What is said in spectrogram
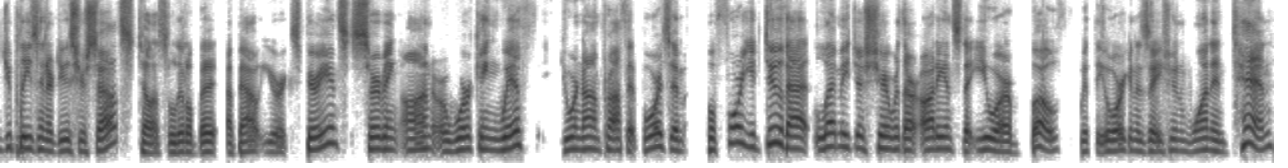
could you please introduce yourselves? Tell us a little bit about your experience serving on or working with your nonprofit boards. And before you do that, let me just share with our audience that you are both with the organization 1 in 10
